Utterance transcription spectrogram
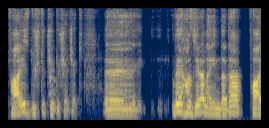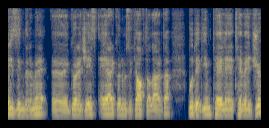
faiz düştükçe düşecek. E, ve Haziran ayında da faiz indirimi e, göreceğiz. Eğer ki önümüzdeki haftalarda bu dediğim TL'ye teveccüh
